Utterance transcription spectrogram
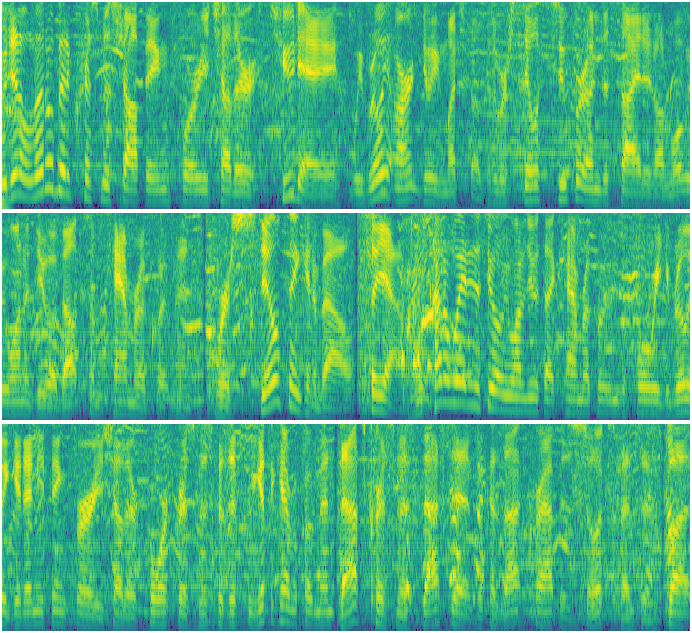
We did a little bit of Christmas shopping for each other today. We really aren't doing much though because we're still super undecided on what we want to do about some camera equipment. We're still thinking about. So yeah, we're kind of waiting to see what we want to do with that camera equipment before we can really get anything for each other for Christmas because if we get the camera equipment, that's Christmas, that's it because that crap is so expensive. But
